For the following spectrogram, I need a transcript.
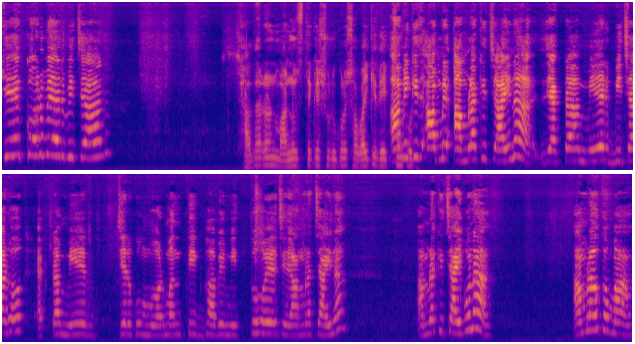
কে করবে আর বিচার? সাধারণ মানুষ থেকে শুরু করে সবাইকে দেখছেন আমি কি আমি- আমরা কি চাই না যে একটা মেয়ের বিচার হোক? একটা মেয়ের যেরকম মর্মান্তিক ভাবে মৃত্যু হয়েছে আমরা চাই না? আমরা কি চাইব না? আমরাও তো মা।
